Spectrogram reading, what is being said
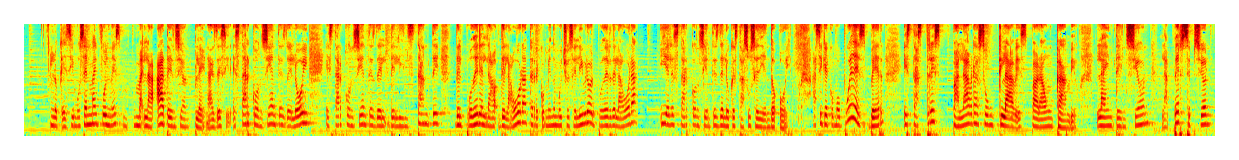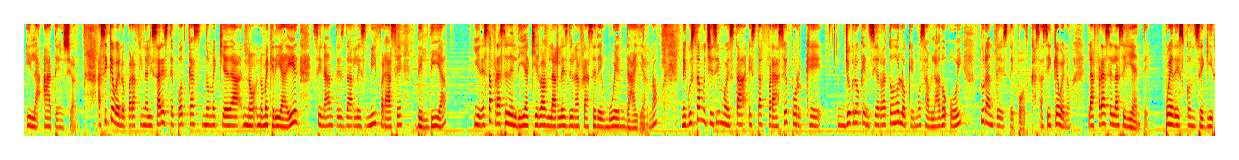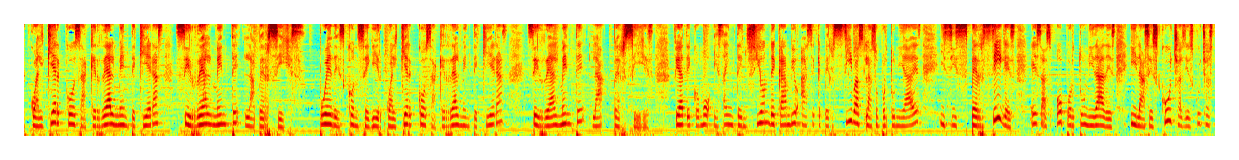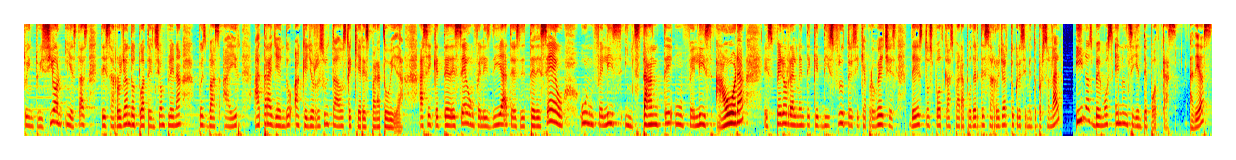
lo que decimos en mindfulness, la atención plena, es decir, estar conscientes del hoy, estar conscientes del, instante, del poder de la hora. Te recomiendo mucho ese libro, El poder de la hora y el estar conscientes de lo que está sucediendo hoy. Así que como puedes ver, estas tres palabras son claves para un cambio, la intención, la percepción y la atención. Así que bueno, para finalizar este podcast no me queda no no me quería ir sin antes darles mi frase del día. Y en esta frase del día quiero hablarles de una frase de Wayne Dyer, ¿no? Me gusta muchísimo esta, esta frase porque yo creo que encierra todo lo que hemos hablado hoy durante este podcast. Así que bueno, la frase es la siguiente. Puedes conseguir cualquier cosa que realmente quieras si realmente la persigues. Puedes conseguir cualquier cosa que realmente quieras si realmente la persigues. Fíjate cómo esa intención de cambio hace que percibas las oportunidades y si persigues esas oportunidades y las escuchas y escuchas tu intuición y estás desarrollando tu atención plena, pues vas a ir atrayendo aquellos resultados que quieres para tu vida. Así que te deseo un feliz día, te, deseo un feliz instante, un feliz ahora. Espero realmente que disfrutes y que aproveches de estos podcasts para poder desarrollar tu crecimiento personal y nos vemos en un siguiente podcast. Adiós.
